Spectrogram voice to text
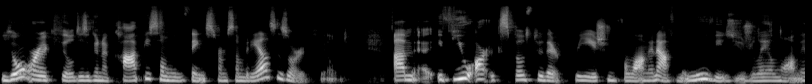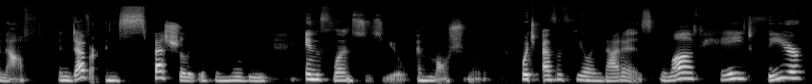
your auric field is going to copy some of the things from somebody else's auric field. Um, if you are exposed to their creation for long enough, and the movie is usually a long enough endeavor, and especially if the movie influences you emotionally, whichever feeling that is love, hate, fear,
